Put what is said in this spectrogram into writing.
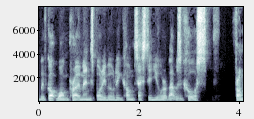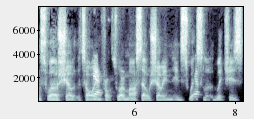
we've got one pro men's bodybuilding contest in Europe. That was, of course, Francois' show at the time, yeah. Francois and Marcel's show in in Switzerland, yeah. which is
